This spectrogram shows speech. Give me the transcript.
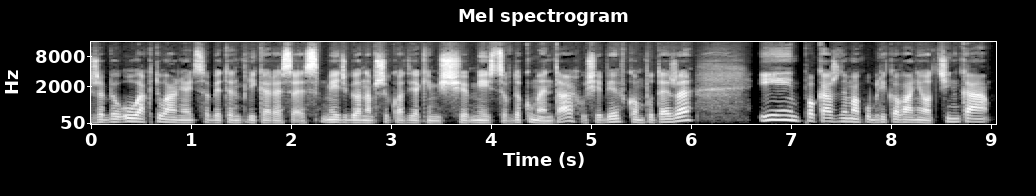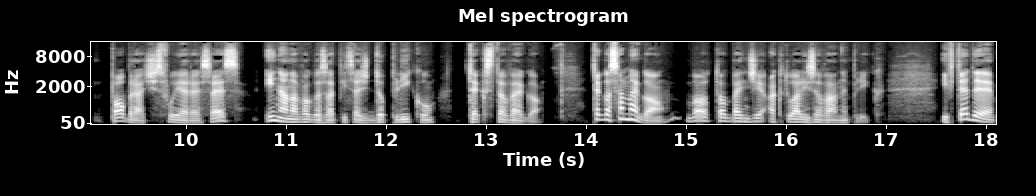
Żeby uaktualniać sobie ten plik RSS, mieć go na przykład w jakimś miejscu w dokumentach u siebie w komputerze i po każdym opublikowaniu odcinka pobrać swój RSS i na nowo go zapisać do pliku tekstowego. Tego samego, bo to będzie aktualizowany plik. I wtedy,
